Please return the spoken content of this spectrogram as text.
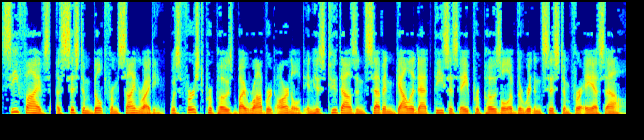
si5s, a system built from signwriting, was first proposed by Robert Arnold in his 2007 Gallaudet Thesis A proposal of the written system for ASL.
